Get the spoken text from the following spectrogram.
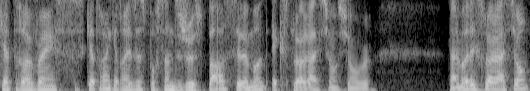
80-90% du jeu se passe, c'est le mode exploration, si on veut. Dans le mode exploration,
